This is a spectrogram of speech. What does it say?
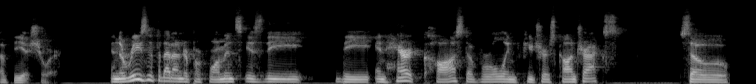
of the issuer. And the reason for that underperformance is the the inherent cost of rolling futures contracts so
